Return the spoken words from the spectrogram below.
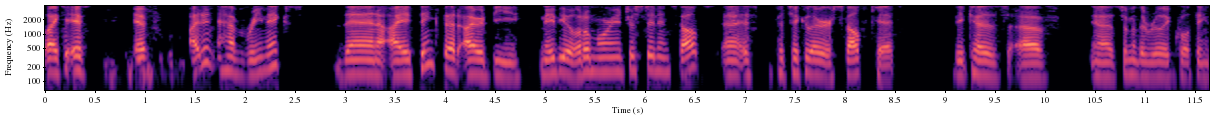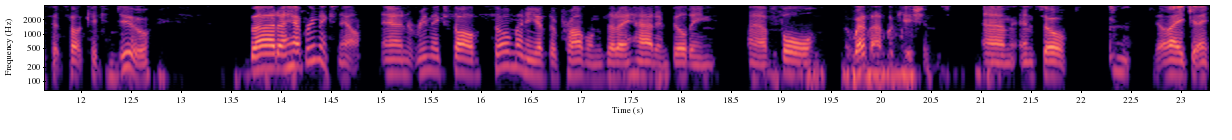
like if if I didn't have Remix, then I think that I would be maybe a little more interested in Svelte, uh, particular SvelteKit, because of uh, some of the really cool things that SvelteKit can do. But I have Remix now, and Remix solves so many of the problems that I had in building uh, full web applications. Um, and so, like, I,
